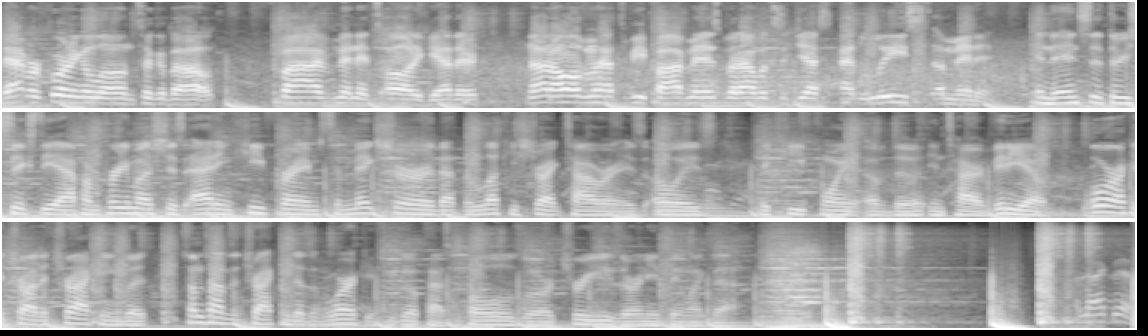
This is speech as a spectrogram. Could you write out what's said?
That recording alone took about five minutes altogether. Not all of them have to be five minutes, but I would suggest at least a minute. In the Insta360 app, I'm pretty much just adding keyframes to make sure that the Lucky Strike Tower is always the key point of the entire video. Or I could try the tracking, but sometimes the tracking doesn't work if you go past poles or trees or anything like that. Like this.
